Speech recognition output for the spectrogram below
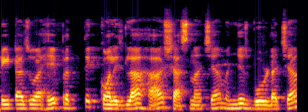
डेटा जो आहे प्रत्येक कॉलेजला हा शासनाच्या म्हणजेच बोर्डाच्या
